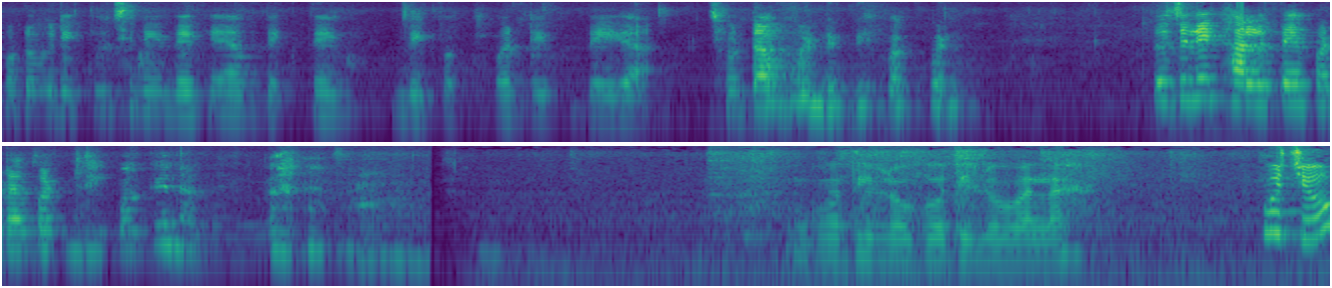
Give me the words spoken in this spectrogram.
फ़ोटो वीडियो कुछ नहीं देखे अब देखते हैं। दीपक पंडित देगा छोटा पंडित दीपक पंडित। तो चलिए खा लेते हैं फटाफट। दीपक के नाम है। गोदी लो गोदी लो वाला। पूछो।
